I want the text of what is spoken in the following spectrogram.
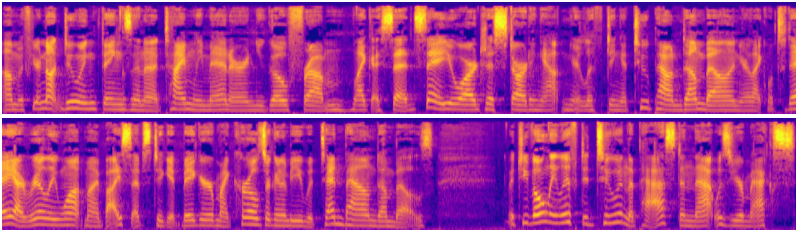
Um, if you're not doing things in a timely manner and you go from, like I said, say you are just starting out and you're lifting a two pound dumbbell and you're like, well, today I really want my biceps to get bigger. My curls are going to be with 10 pound dumbbells. But you've only lifted two in the past and that was your max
